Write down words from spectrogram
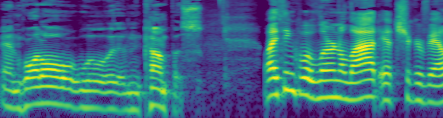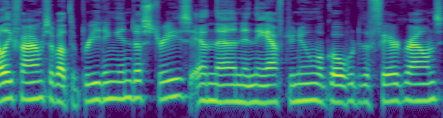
And what all will it encompass? Well, I think we'll learn a lot at Sugar Valley Farms about the breeding industries, and then in the afternoon, we'll go over to the fairgrounds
